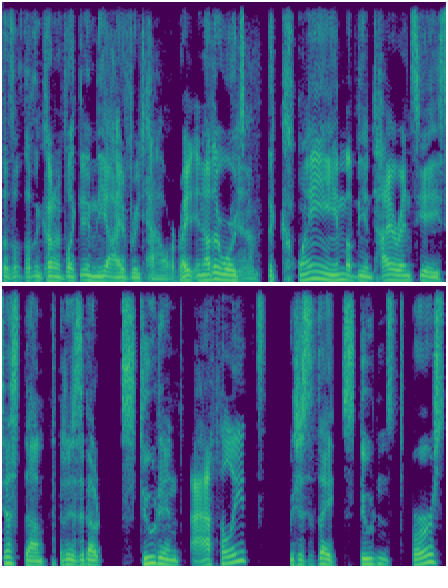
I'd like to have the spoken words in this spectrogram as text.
something kind of like in the ivory tower, right? In other words, yeah. the claim of the entire NCAA system that is about student athletes, which is to say students first,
